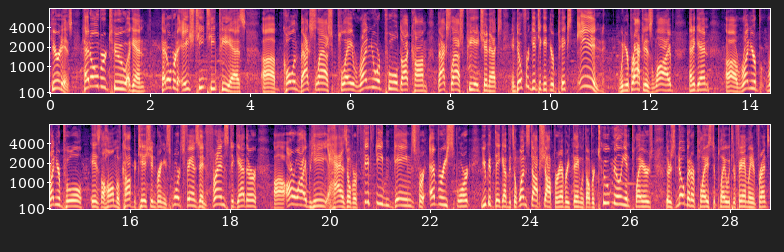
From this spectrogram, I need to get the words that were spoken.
here it is. Head over to again. Head over to https uh, colon backslash play runyourpool.com backslash phnx and don't forget to get your picks in when your bracket is live. And again, uh, Run Your Run Your Pool is the home of competition, bringing sports fans and friends together. Uh, has over 50 games for every sport you can think of. It's a one-stop shop for everything with over 2 million players. There's no better place to play with your family and friends.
